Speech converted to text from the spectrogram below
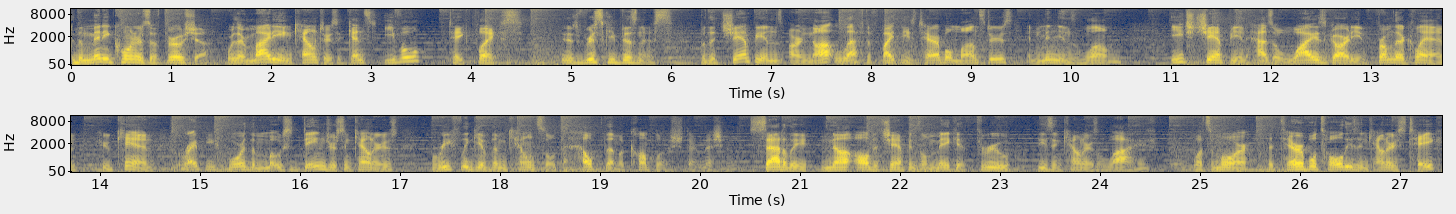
to the many corners of Throtia, where their mighty encounters against evil take place. It is risky business, but the champions are not left to fight these terrible monsters and minions alone. Each champion has a wise guardian from their clan who can, right before the most dangerous encounters, briefly give them counsel to help them accomplish their mission. Sadly, not all the champions will make it through these encounters alive. What's more, the terrible toll these encounters take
